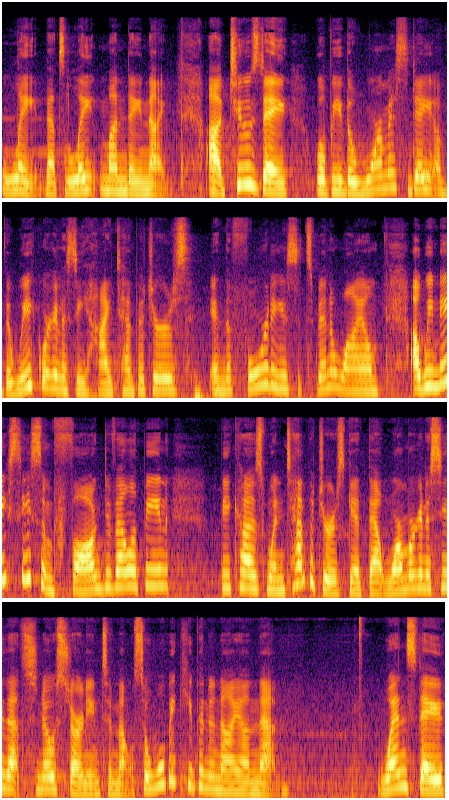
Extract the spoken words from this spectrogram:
late. That's late Monday night. Uh, Tuesday will be the warmest day of the week. We're going to see high temperatures in the 40s. It's been a while. Uh, we may see some fog developing because when temperatures get that warm, we're going to see that snow starting to melt. So we'll be keeping an eye on that. Wednesday,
